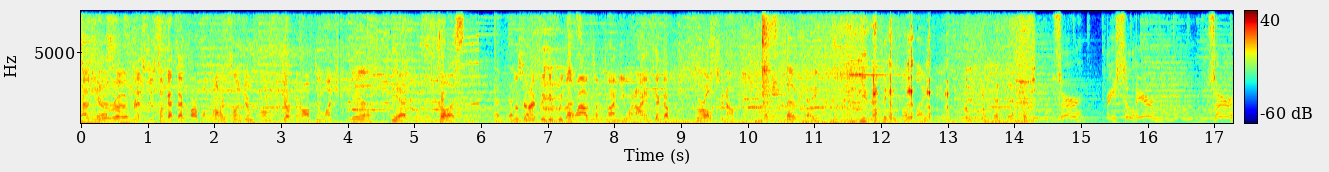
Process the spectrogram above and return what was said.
How's your uh, wrist? You still got that carpal tunnel syndrome from jerking off too much? Yeah, yeah, of course. Listen, I figured we'd go out sometime, you and I, and pick up girls, you know? That's okay. You can pick up on my kid. Sir, are you still here? Sir?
